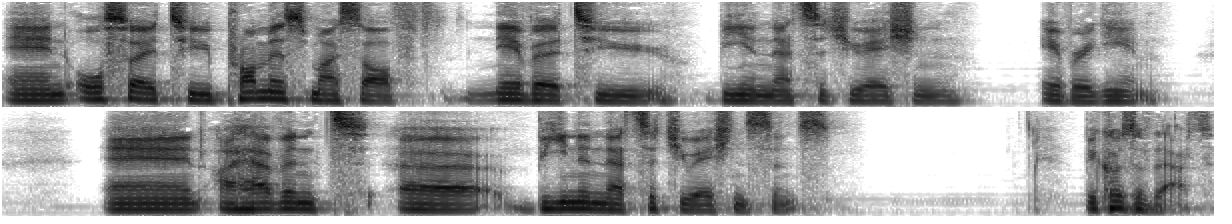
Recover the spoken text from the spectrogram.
and also to promise myself never to be in that situation ever again. And I haven't uh, been in that situation since because of that.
